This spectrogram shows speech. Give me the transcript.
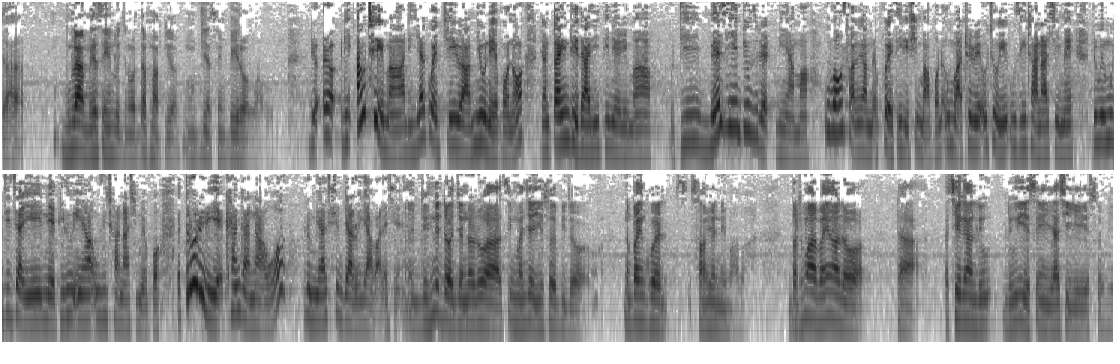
ကမူလမဲစာရင်းလို့သတ်မှတ်ပြီးတော့မပြင်ဆင်ပေးတော့ပါဘူး။ အောက်ခြေမှာရပ်ကွက်ကျေးရွာမြို့နယ်တိုင်းဒေသကြီးပြည်နယ်တွေမှာမဲစာရင်းပြုစုတဲ့နေရာမှာပူးပေါင်းဆောင်ရွက်ရမယ့်အဖွဲ့အစည်းတွေရှိမှာပေါ့။ဥပမာအထွေထွေအုပ်ချုပ်ရေးဦးစီးဌာနရှိမယ်။လူဝင်မှုကြီးကြပ်ရေးနဲ့ပြည်သူ့အင်အားဦးစီးဌာနရှိမယ်။သူတို့တွေရဲ့အခန်းကဏ္ဍကိုဘယ်လိုများရှင်းပြလို့ရပါလဲရှင့်။ဒီနှစ်တော့ကျနော်တို့ကစီမံချက်ရေးဆွဲပြီးတော့နှစ်ပိုင်းခွဲဆောင်ရွက်နေမှာပါ။ပထမပိုင်းကတော့အခြေခံလူဦးရေစာရင်းရရှိရေးဆိုပြီး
